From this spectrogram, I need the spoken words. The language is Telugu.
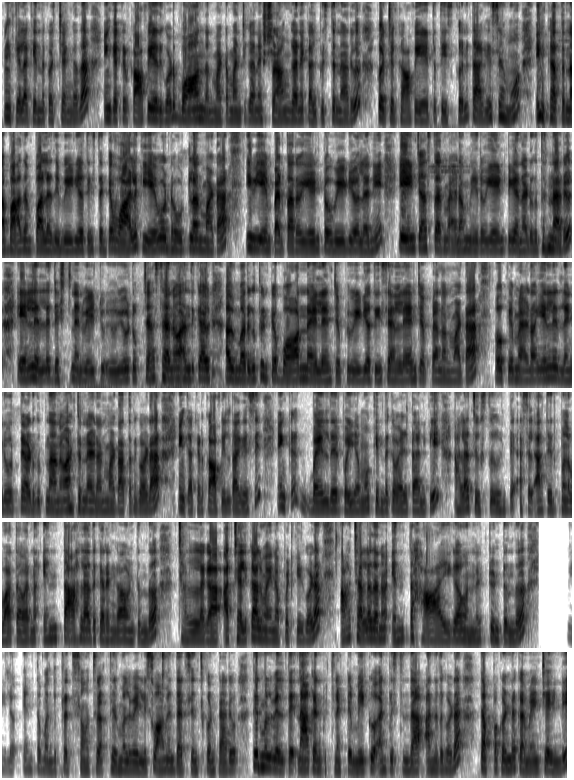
ఇంక ఇలా కిందకి వచ్చాం కదా. ఇంకెక్కడ కాఫీ అది కూడా బాగుందన్నమాట. మంచిగానే స్ట్రాంగ్గానే కల్పిస్తున్నారు. కొంచెం కాఫీ అయితే తీసుకొని తాగేసాము. ఇంకా అతను బాదం పాలు అది వీడియో తీస్తుంటే వాళ్ళకి ఏవో డౌట్లు అనమాట ఇవి ఏం పెడతారో ఏంటో వీడియోలని. ఏం చేస్తారు మేడం మీరు? ఏంటి అని అడుగుతున్నారు. ఏం లేదు జస్ట్ నేను యూట్యూబ్ చేస్తాను. అందుకే అవి అవి మరుగుతుంటే బాగున్నాయిలే అని చెప్పి వీడియో తీసానులే అని చెప్పాను అనమాట ఓకే మేడం. ఏం లేదులేండి ఊరితే అడుగుతున్నాను అంటున్నాడు అనమాట అతను కూడా. ఇంకా అక్కడ కాఫీలు తాగేసి ఇంకా బయలుదేరిపోయాము కిందకి వెళ్ళటానికి. అలా చూస్తూ ఉంటే అసలు ఆ తిరుమల వాతావరణం ఎంత ఆహ్లాదకరంగా ఉంటుందో. చల్లగా ఆ చలికాలం అయినప్పటికీ కూడా ఆ చల్లదనం ఎంత హాయిగా ఉన్నట్టు ఉంటుందో మీలో ఎంతమంది ప్రతి సంవత్సరం తిరుమల వెళ్ళి స్వామిని దర్శించుకుంటారు? తిరుమల వెళ్తే నాకు అనిపించినట్టే మీకు అనిపిస్తుందా? అన్నది కూడా తప్పకుండా కమెంట్ చేయండి.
